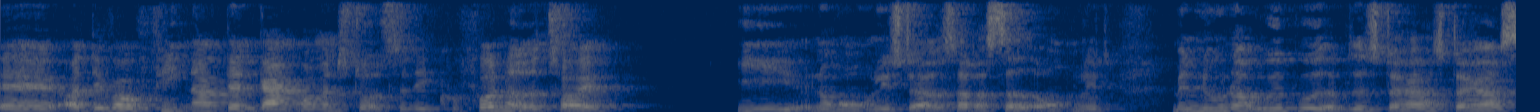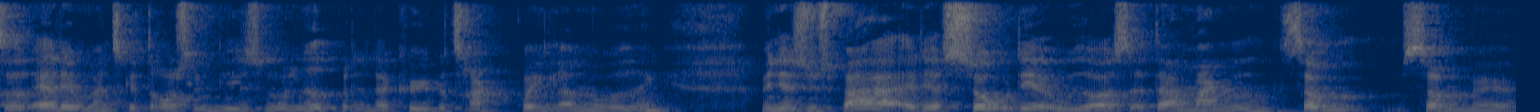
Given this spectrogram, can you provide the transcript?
Øh, og det var jo fint nok dengang, hvor man stort set ikke kunne få noget tøj i nogle ordentlige størrelser, der sad ordentligt. Men nu når udbuddet er blevet større og større, så er det jo, at man skal drosle en lille smule ned på den der købetrang på en eller anden måde. Ikke? Men jeg synes bare, at jeg så derude også, at der er mange, som, som øh,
